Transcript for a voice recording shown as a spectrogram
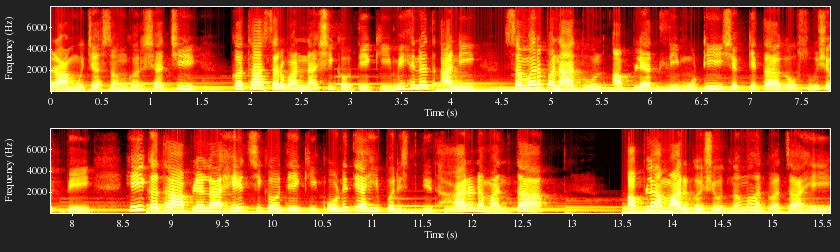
रामूच्या संघर्षाची कथा सर्वांना शिकवते की मेहनत आणि समर्पणातून आपल्यातली मोठी शक्यता गवसू शकते. ही कथा आपल्याला हेच शिकवते की कोणत्याही परिस्थितीत हार न मानता आपला मार्ग शोधणं महत्त्वाचं आहे.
